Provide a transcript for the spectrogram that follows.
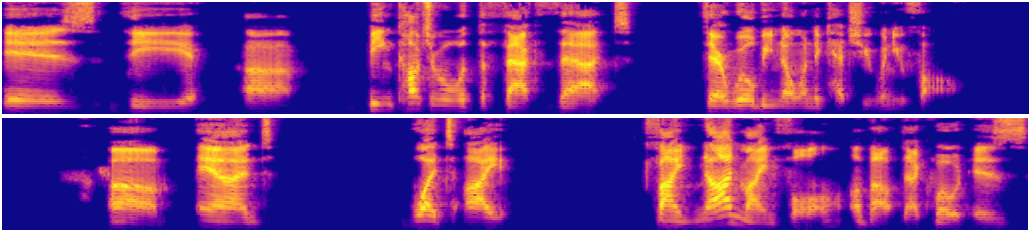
is the uh, being comfortable with the fact that there will be no one to catch you when you fall. Um, and what I find non-mindful about that quote is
